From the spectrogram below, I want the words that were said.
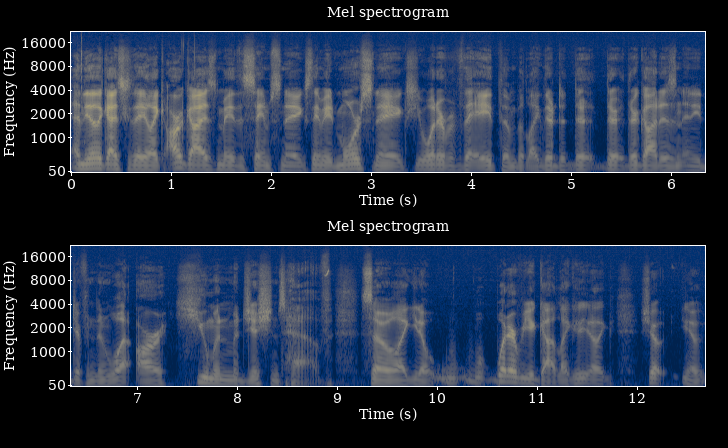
and the other guys can say like our guys made the same snakes, they made more snakes, whatever if they ate them, but like their their their, their God isn't any different than what our human magicians have. So like you know w- whatever you got, like you know, like show you know,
